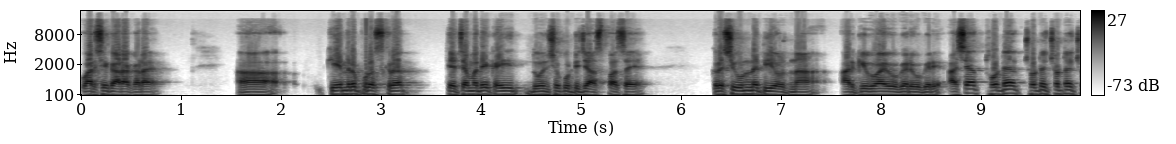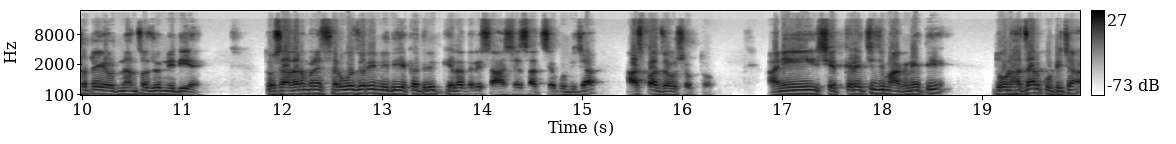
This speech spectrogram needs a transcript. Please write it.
वार्षिक आराखडा आहे. केंद्र पुरस्कृत त्याच्यामध्ये काही दोनशे कोटीच्या आसपास आहे. कृषी उन्नती योजना आरकेवाय वगैरे वगैरे अशा थोड्या छोट्या छोट्या छोट्या योजनांचा जो निधी आहे तो साधारणपणे सर्व जरी निधी एकत्रित केला तरी सहाशे सातशे कोटीच्या आसपास जाऊ शकतो. आणि शेतकऱ्याची जी मागणी आहे ती दोन हजार कोटीच्या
